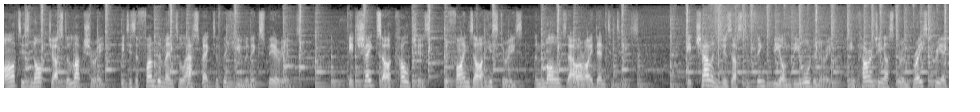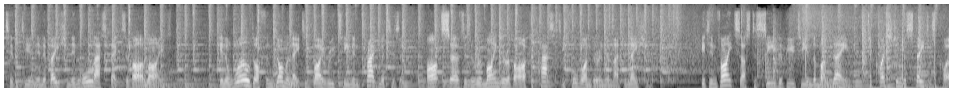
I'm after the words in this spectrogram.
Art is not just a luxury, it is a fundamental aspect of the human experience. It shapes our cultures, defines our histories, and molds our identities. It challenges us to think beyond the ordinary, encouraging us to embrace creativity and innovation in all aspects of our lives. In a world often dominated by routine and pragmatism, art serves as a reminder of our capacity for wonder and imagination. It invites us to see the beauty in the mundane, to question the status quo,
